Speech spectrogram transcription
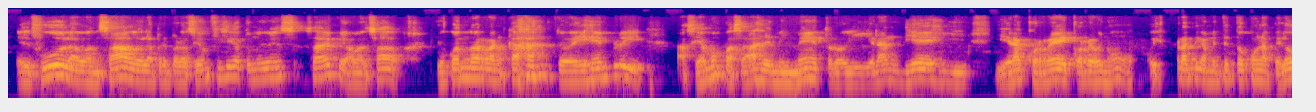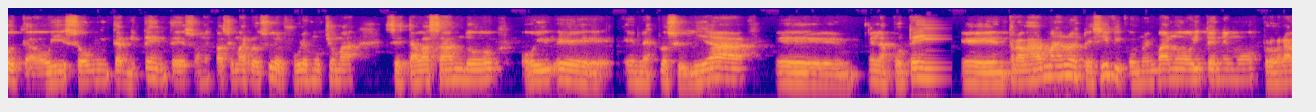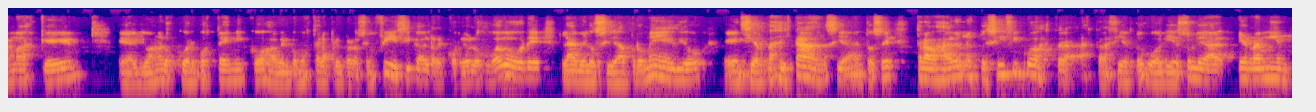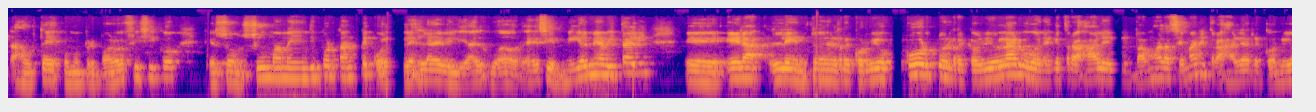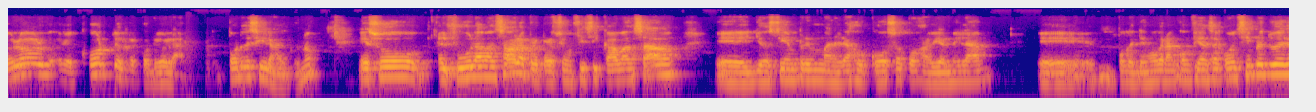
El fútbol ha avanzado, la preparación física, tú muy bien sabes que ha avanzado. Yo cuando arrancaba, te doy ejemplo, y hacíamos pasadas de mil metros y eran diez y, y, era correr, correr. No, hoy prácticamente todo con la pelota. Hoy son intermitentes, son espacios más reducidos. El fútbol es mucho más, se está basando hoy eh, en la explosividad, eh, en la potencia, eh, en trabajar más en lo específico. No en vano hoy tenemos programas que eh, ayudan a los cuerpos técnicos a ver cómo está la preparación física, el recorrido de los jugadores, la velocidad promedio en ciertas distancias. Entonces, trabajar en lo específico hasta, hasta ciertos jugadores. Y eso le da herramientas a ustedes como preparador físico que son sumamente importantes cuál es la debilidad del jugador. Es decir, Miguel Mea Vitali era lento en el recorrido corto, el recorrido largo, bueno, hay que trabajar, vamos a la semana y trabajar el recorrido largo, el corto y el recorrido largo, por decir algo, ¿no? Eso, el fútbol avanzado, la preparación física avanzado. Eh, yo siempre en manera jocosa con Javier Milán, eh, porque tengo gran confianza con él. Siempre tuve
